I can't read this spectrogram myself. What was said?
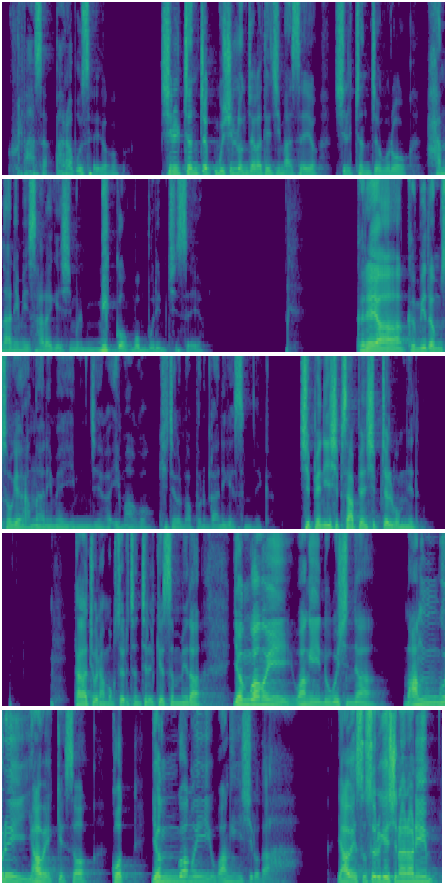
그걸 봐서 바라보세요. 실천적 무신론자가 되지 마세요. 실천적으로 하나님이 살아계심을 믿고 몸부림치세요. 그래야 그 믿음 속에 하나님의 임재가 임하고 기적을 맛보는 거 아니겠습니까? 시편 24편 10절 봅니다. 다 같이 우리 한 목소리 전체를 읽겠습니다. 영광의 왕이 누구시냐? 망군의 야훼께서 곧 영광의 왕이시로다. 야훼 스스로 계신 하나님,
